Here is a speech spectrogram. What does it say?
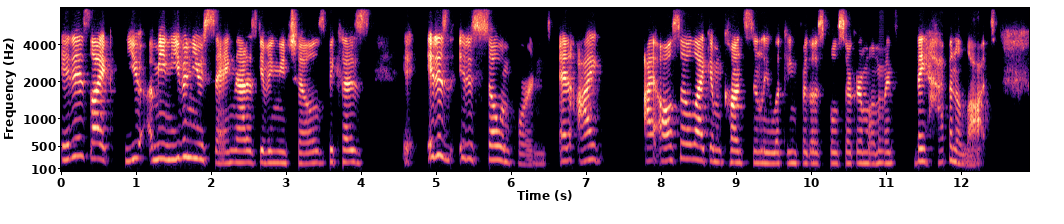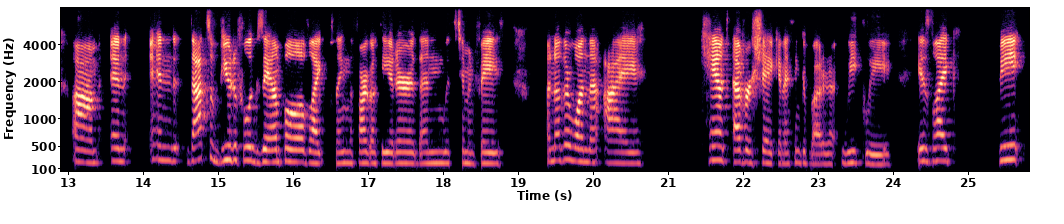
It is like you i mean even you saying that is giving me chills because it, it is it is so important. And i i also like am constantly looking for those full circle moments. They happen a lot. Um and and that's a beautiful example of like playing the fargo theater then with tim and faith. Another one that i can't ever shake and I think about it weekly is like be,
